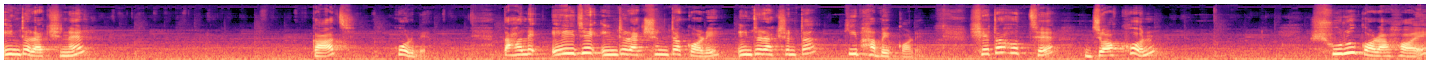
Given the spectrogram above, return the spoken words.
ইন্টারাকশনের কাজ করবে। তাহলে এই যে ইন্টারাকশনটা করে ইন্টারাকশনটা কীভাবে করে? সেটা হচ্ছে যখন শুরু করা হয়।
